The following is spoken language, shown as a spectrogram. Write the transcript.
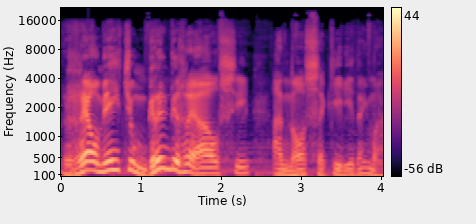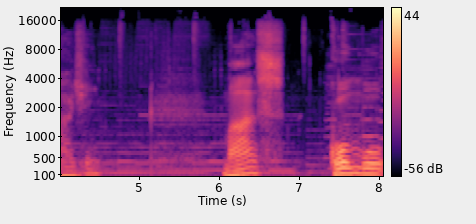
realmente um grande realce à nossa querida imagem. Mas, como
